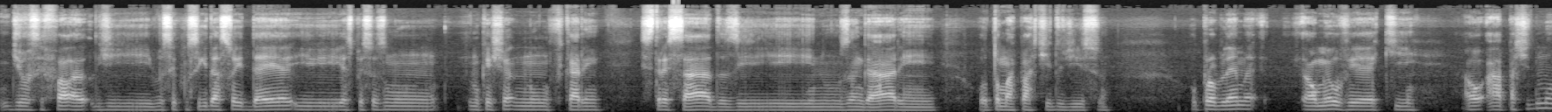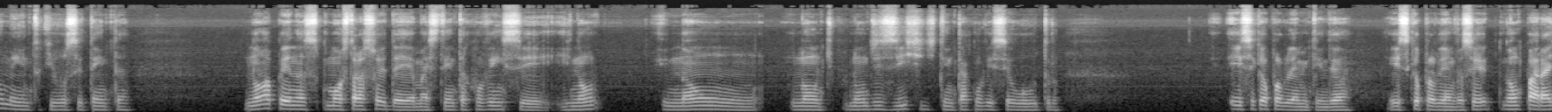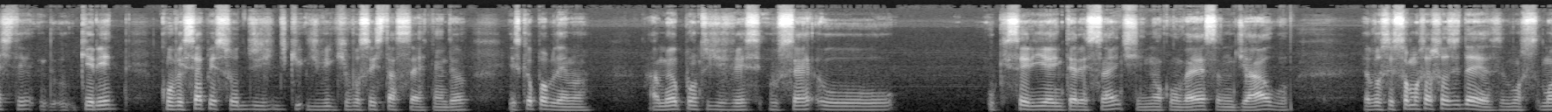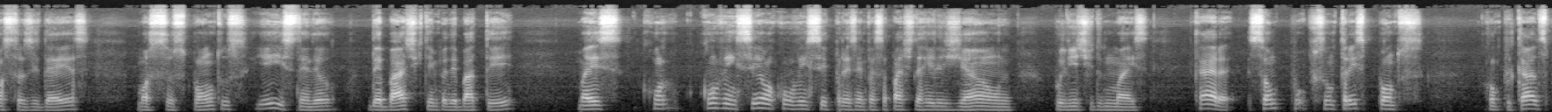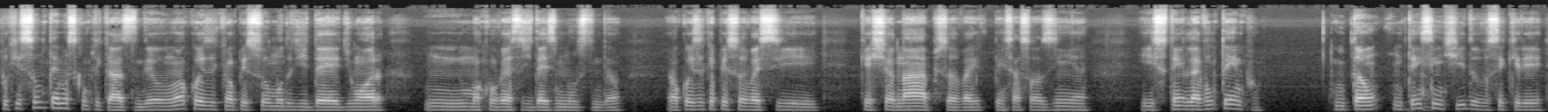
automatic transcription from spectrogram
de você falar de você conseguir dar sua ideia e as pessoas não não, não ficarem estressadas e não zangarem ou tomar partido disso. O problema, ao meu ver, é que a partir do momento que você tenta não apenas mostrar sua ideia, mas tenta convencer e não e não não tipo, não desiste de tentar convencer o outro. Esse é o problema, entendeu? Esse é o problema, você não parar de ter, querer convencer a pessoa de, de, de, de, que você está certo, entendeu? Esse é o problema. A meu ponto de ver, o, o, o que seria interessante numa conversa, num diálogo, é você só mostrar suas ideias. Mostra suas ideias, mostra seus pontos, e é isso, entendeu? Debate que tem para debater, mas convencer ou convencer, por exemplo, essa parte da religião, política e tudo mais. Cara, são, são três pontos complicados porque são temas complicados, entendeu? Não é uma coisa que uma pessoa muda de ideia de uma hora, uma conversa de 10 minutos, entendeu? É uma coisa que a pessoa vai se questionar, a pessoa vai pensar sozinha. E isso tem, leva um tempo. Então, não tem sentido você querer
